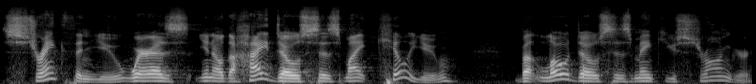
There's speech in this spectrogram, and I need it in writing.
strengthen you, whereas, you know, the high doses might kill you, but low doses make you stronger.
